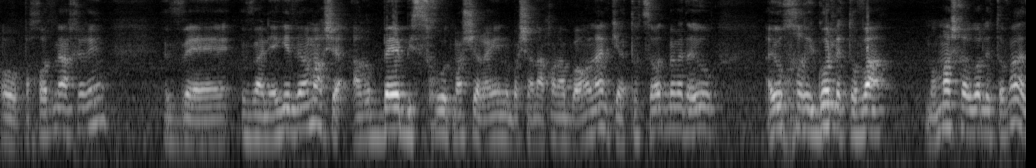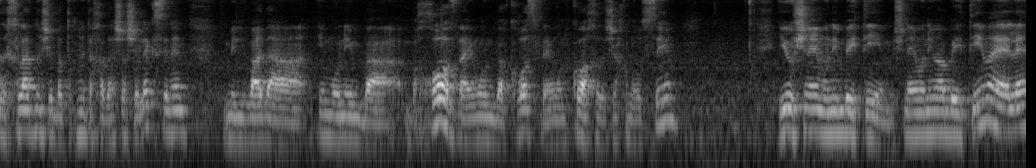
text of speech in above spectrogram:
או פחות מאחרים. ו, ואני אגיד ואומר שהרבה בזכות מה שראינו בשנה האחרונה באונליין, כי התוצאות באמת היו, היו חריגות לטובה, ממש חריגות לטובה, אז החלטנו שבתוכנית החדשה של אקסלנט, מלבד האימונים בחוף והאימון בקרוס והאימון כוח הזה שאנחנו עושים, יהיו שני אימונים ביתיים. שני אימונים הביתיים האלה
